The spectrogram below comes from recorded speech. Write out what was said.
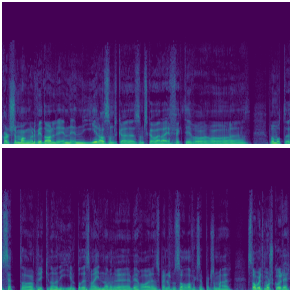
Kanskje mangler vi da en, en nier som, skal, som skal være effektiv og, og på en måte sette prikken over i-en på det som er inne. Men vi, vi har en spiller som Sala, for eksempel, som er stabilt målskårer.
